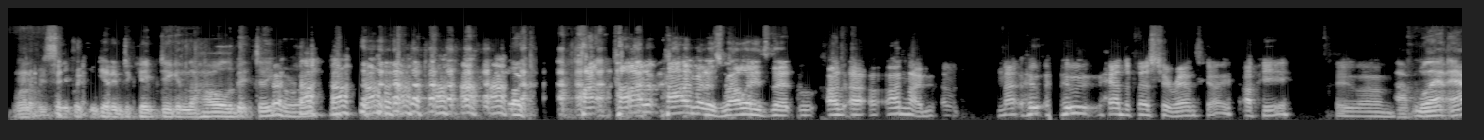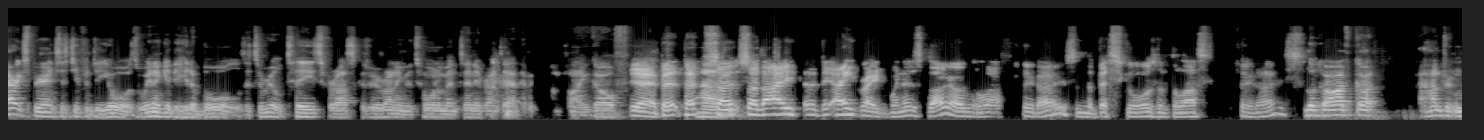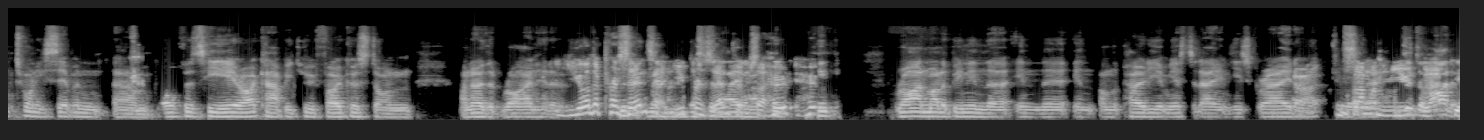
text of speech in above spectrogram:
Why don't we see if we can get him to keep digging the hole a bit deeper, right? Look, part, part, of, part of it as well is that I, I, I don't know, Matt, who who how the first two rounds go up here? Who um Uh, well, our, our experience is different to yours. We don't get to hit a ball. It's a real tease for us because we're running the tournament and everyone's out having fun playing golf. yeah, but but so Um, so the A the A grade winners though over the last two days and the best scores of the last two days. Look, I've got 127 um, golfers here. I can't be too focused on. I know that Ryan had a. You're the presenter. You present them. So who who? Ryan might have been in the in the in on the podium yesterday in his grade. All right. Can someone I'm mute just that? delighted.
